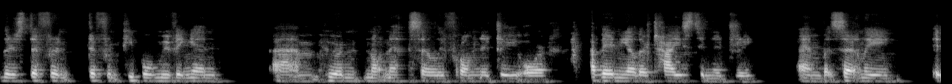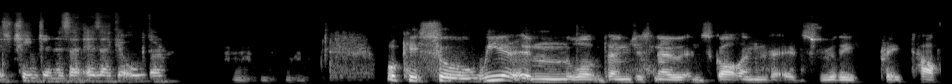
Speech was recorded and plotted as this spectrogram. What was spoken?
there's different different people moving in um, who are not necessarily from Niddrie or have any other ties to Niddrie. Um, but certainly it's changing as I, as I get older. Mm-hmm. Okay, so we're in lockdown just now in Scotland. It's really pretty tough.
